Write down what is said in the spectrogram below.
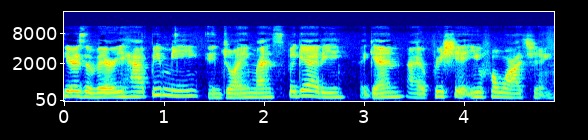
Here's a very happy me enjoying my spaghetti. Again, I appreciate you for watching.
